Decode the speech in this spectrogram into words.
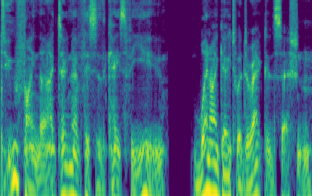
do find that I don't know if this is the case for you. When I go to a directed session,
